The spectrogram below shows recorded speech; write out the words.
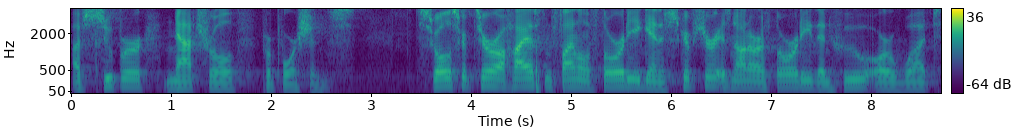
of supernatural proportions. Sola Scriptura, our highest and final authority. Again, if Scripture is not our authority, then who or what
